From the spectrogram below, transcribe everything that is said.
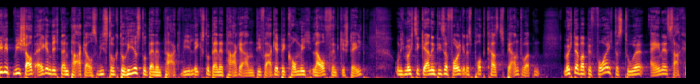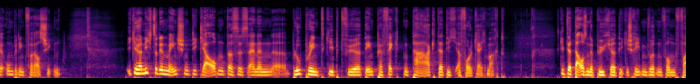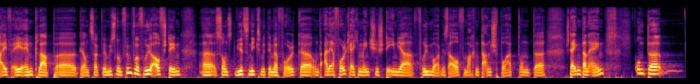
Philipp, wie schaut eigentlich dein Tag aus? Wie strukturierst du deinen Tag? Wie legst du deine Tage an? Die Frage bekomme ich laufend gestellt und ich möchte sie gerne in dieser Folge des Podcasts beantworten. Möchte aber, bevor ich das tue, eine Sache unbedingt vorausschicken. Ich gehöre nicht zu den Menschen, die glauben, dass es einen äh, Blueprint gibt für den perfekten Tag, der dich erfolgreich macht. Es gibt ja tausende Bücher, die geschrieben wurden vom 5 AM Club, äh, der uns sagt, wir müssen um 5 Uhr früh aufstehen, äh, sonst wird's nichts mit dem Erfolg. Äh, und alle erfolgreichen Menschen stehen ja früh morgens auf, machen dann Sport und äh, steigen dann ein. Und äh,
